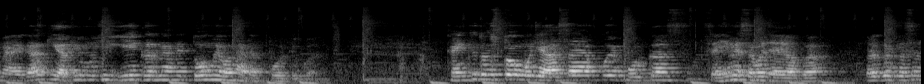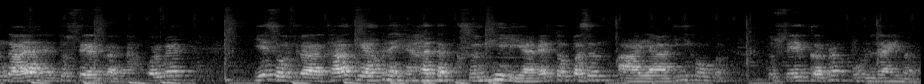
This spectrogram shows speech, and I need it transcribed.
में आएगा कि अभी मुझे ये करना है तो मैं वहाँ तक पहुंचूँगा। थैंक यू दोस्तों, मुझे आशा है आपको ये पॉडकास्ट सही में समझ आया होगा। और अगर पसंद आया है तो शेयर करना। और मैं ये सोच रहा था कि आपने यहाँ तक सुन ही लिया है तो पसंद आया ही होगा। तो शेयर करना भूलना ही मत।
